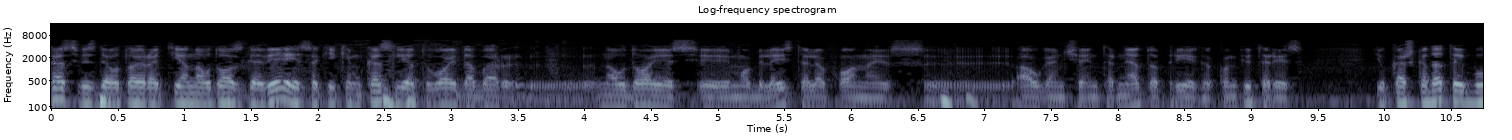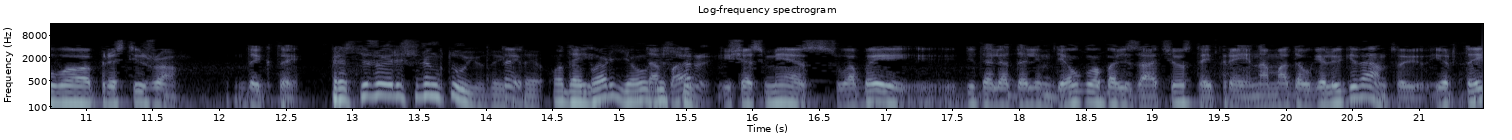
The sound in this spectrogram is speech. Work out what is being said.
kas vis dėlto yra tie naudos gavėjai, sakykime, kas Lietuvoje dabar e, naudojasi mobiliais telefonais, e, augančią interneto prieigą kompiuteriais, juk kažkada tai buvo prestižo daiktai. Prestižo ir išrinktųjų daiktai, o dabar tai jau dabar visų. iš esmės labai didelė dalim dėl globalizacijos tai prieinama daugeliu gyventojų ir tai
